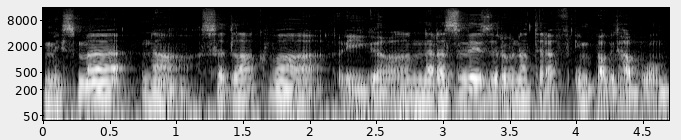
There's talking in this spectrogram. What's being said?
My jsme na Sedláková Legal narazili zrovna teda v Impact Hubu,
